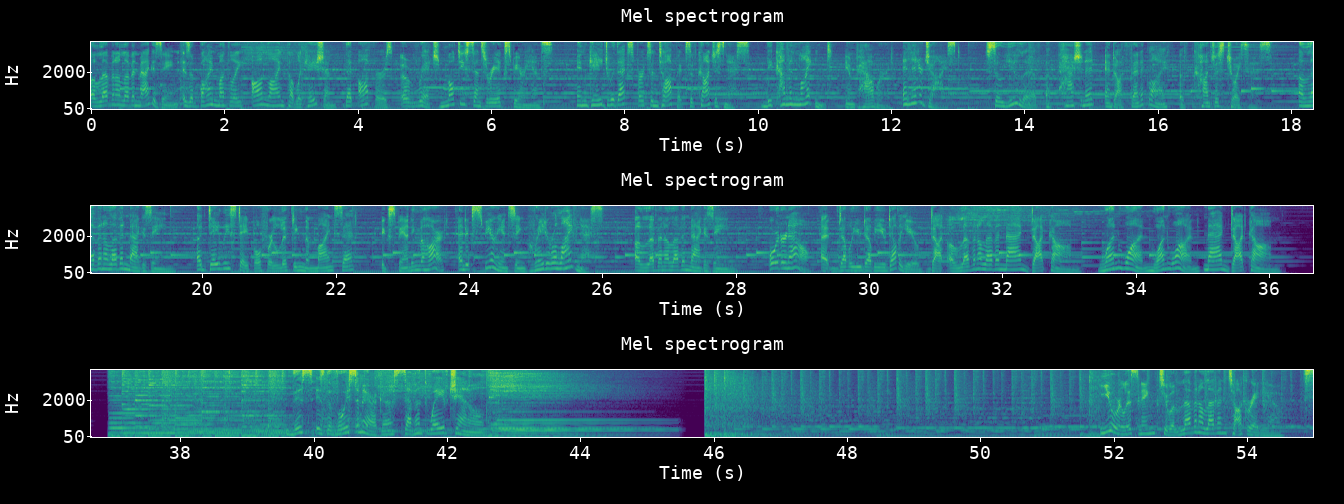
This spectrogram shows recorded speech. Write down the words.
1111 Magazine is a bi monthly online publication that offers a rich multisensory experience. Engage with experts and topics of consciousness. Become enlightened, empowered, and energized so you live a passionate and authentic life of conscious choices. 1111 Magazine, a daily staple for lifting the mindset, expanding the heart, and experiencing greater aliveness. 1111 Magazine Order now at www.1111mag.com. 1111mag.com. This is the Voice America 7th Wave Channel. You are listening to 1111 Talk Radio.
